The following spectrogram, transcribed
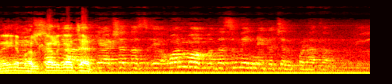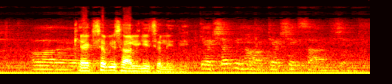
नहीं अब हल्का हल्का चल और मोहम्मद दस महीने का चल पड़ा था। और कैक्शा भी साल की चली थी? कैक्शा भी हाँ कैक्शा एक साल की चली थी।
